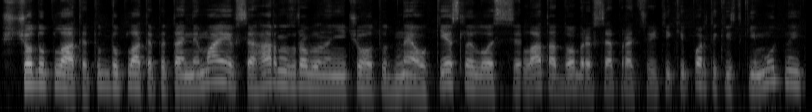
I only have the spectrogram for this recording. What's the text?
Щодо плати, тут до плати питань немає, все гарно зроблено, нічого тут не окислилось. Плата добре все працює. Тільки порт якийсь такий мутний,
